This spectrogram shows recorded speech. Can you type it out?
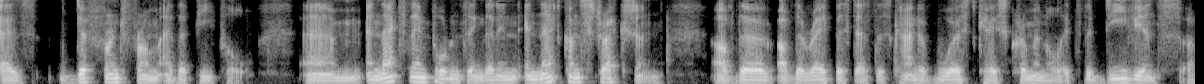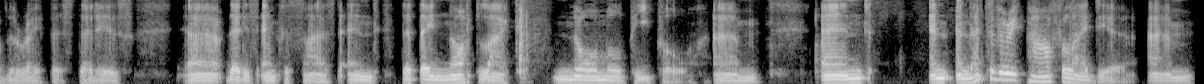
as different from other people um, and that's the important thing that in in that construction of the of the rapist as this kind of worst case criminal it's the deviance of the rapist that is uh, that is emphasized and that they're not like normal people um, and and and that's a very powerful idea um,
